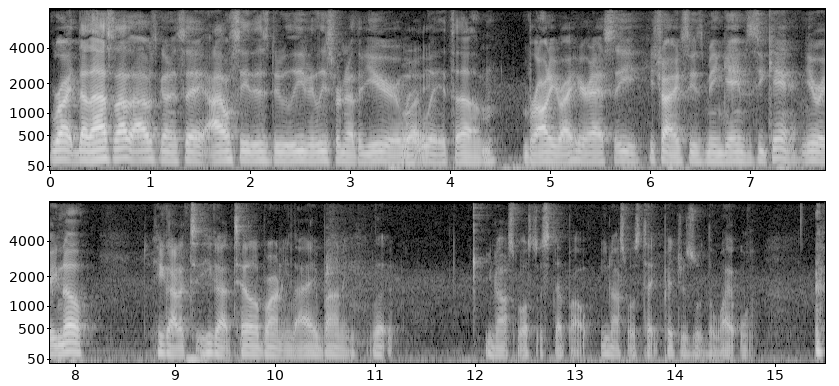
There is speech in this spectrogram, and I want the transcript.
Right. That, that's what I was gonna say. I don't see this dude leaving at least for another year with, Right. with um Bronny right here at SC. He's trying to see as many games as he can. You already know. He got to he got to tell Bronny like, hey Bronny, look, you're not supposed to step out. You're not supposed to take pictures with the white one.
